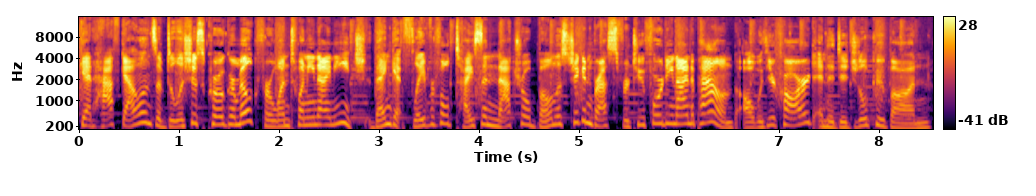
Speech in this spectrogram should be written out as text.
Get half gallons of delicious Kroger milk for 129 each, then get flavorful Tyson natural boneless chicken breasts for 249 a pound, all with your card and a digital coupon.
